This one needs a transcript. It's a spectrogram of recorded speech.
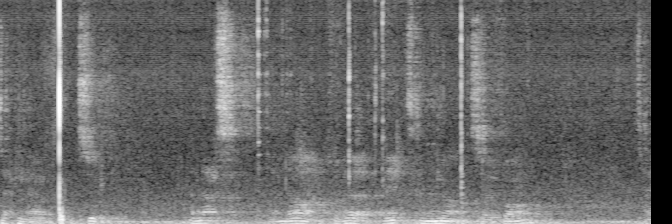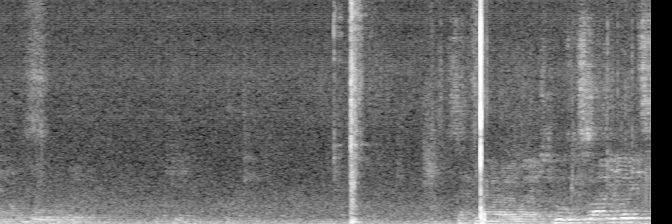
Second arrow, the. And that's a nine for her. Eight and a nine so far. Ten on the board already. Okay. Second arrow away. She pulls it slightly, but it's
